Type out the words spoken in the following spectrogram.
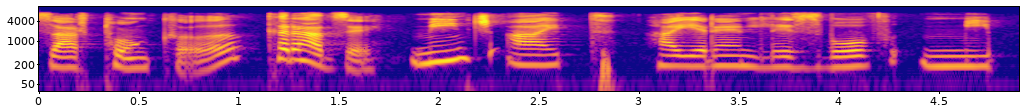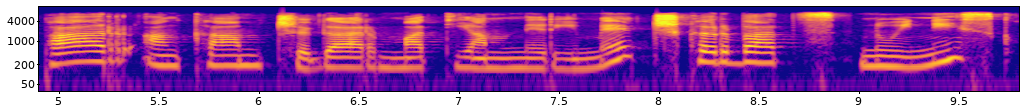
զարթոնքը քրած է. Մինչ այդ հայերեն լեզվով մի բար անգամ չգար մատյամների մեջ քրված նույնիսկ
